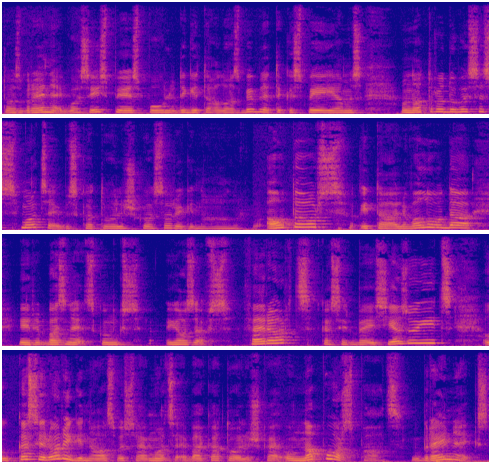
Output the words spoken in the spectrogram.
tos brēnīgos izpējas pūļu digitālos bibliotekas pieejamas un atradu visas mocības katoliškos oriģinālu. Autors itāļu valodā ir baznēckungs Jozefs Ferārds, kas ir bijis jezuīts, kas ir oriģināls visai mocībai katoliškai, un napors pāts, brēnīgs,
